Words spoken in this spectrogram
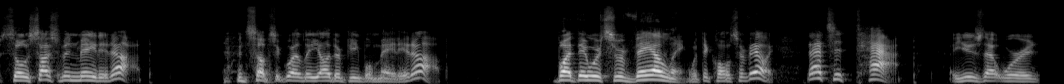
so Sussmann made it up. And subsequently, other people made it up. But they were surveilling, what they call surveilling. That's a tap. I used that word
